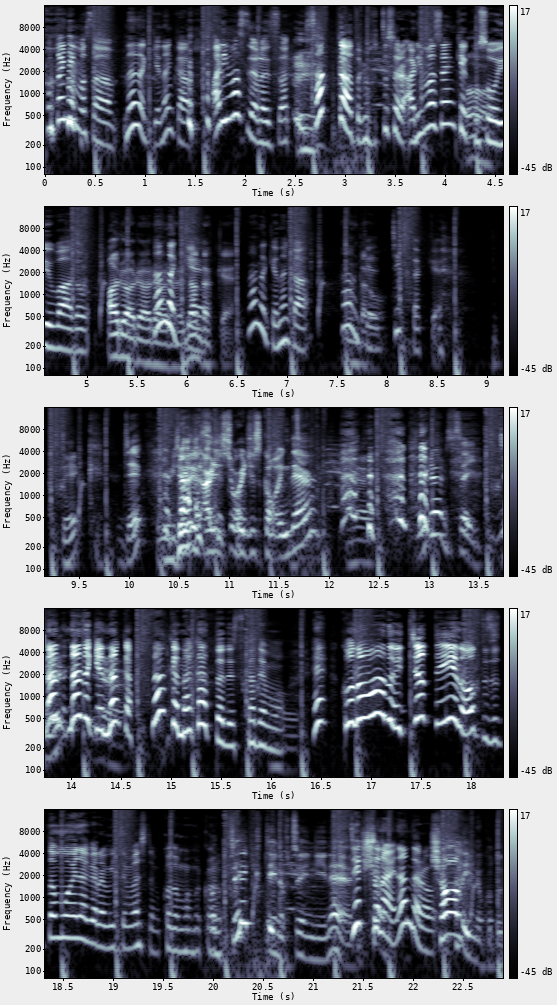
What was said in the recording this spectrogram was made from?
他にもさなんだっけなんかありますよね。ササッカーとかフットサルありません？結構そういうワード。あるあるある。なんだっけ？なんだっけ？なんだっけ？なんかなんだっけ？なんだろう。ディックだっけ？Dick? Dick? Are you just, are you just going there? We don't say なんなんだっけ？なんかなんかなかったですか？でも。えこのワード言っちゃっていいの？ってずっと思いながら見てました。子供のまあ頃。ディックっていうのは普通にねディックじゃない？なんだろう。チャーリーのこと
